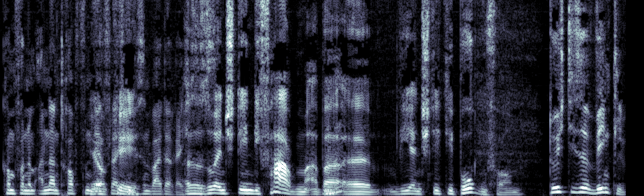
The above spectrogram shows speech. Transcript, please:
kommt von einem anderen Tropfen, der okay. vielleicht ein bisschen weiter rechts also ist. Also so entstehen die Farben, aber mhm. äh, wie entsteht die Bogenform? Durch diese Winkel.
